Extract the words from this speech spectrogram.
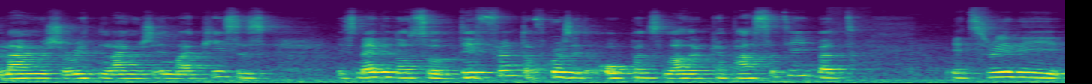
language or written language in my pieces is maybe not so different. Of course, it opens another capacity, but it's really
